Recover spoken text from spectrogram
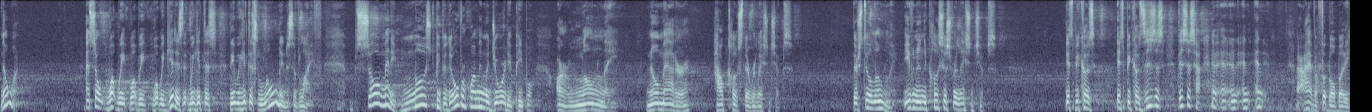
No one. And so what we, what we, what we get is that we get, this, that we get this loneliness of life. So many, most people, the overwhelming majority of people are lonely no matter how close their relationships. They're still lonely, even in the closest relationships. It's because it's because this is this is how and and, and, and I have a football buddy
